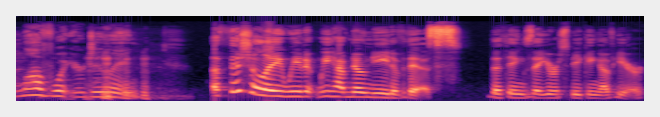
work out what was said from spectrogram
Love what you're doing. Officially, we we have no need of this the things that you're speaking of here.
